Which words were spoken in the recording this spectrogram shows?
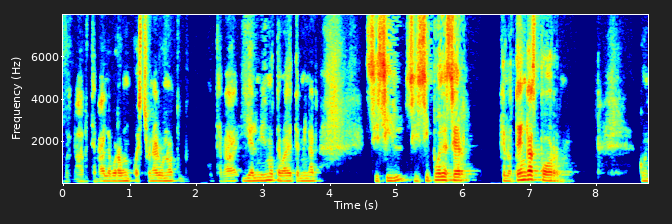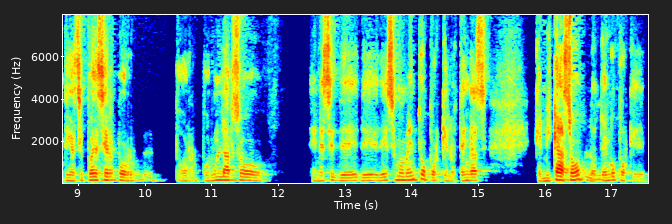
pues, va- te va a elaborar un cuestionario ¿no? te va- y él mismo te va a determinar si sí si, si puede ser que lo tengas por, como te diga, si puede ser por, por, por un lapso en ese, de, de- de ese momento o porque lo tengas, que en mi caso lo tengo porque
